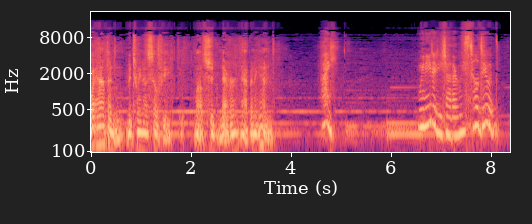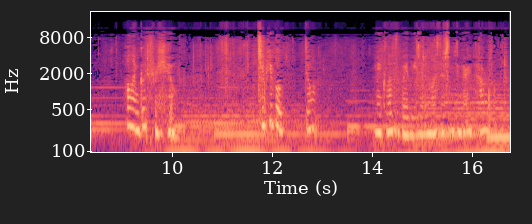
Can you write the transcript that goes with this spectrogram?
What happened between us, Sophie? Well, should never happen again. Right. We needed each other. We still do. Paul, I'm good for you. Two people don't make love the way we did unless there's something very powerful between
